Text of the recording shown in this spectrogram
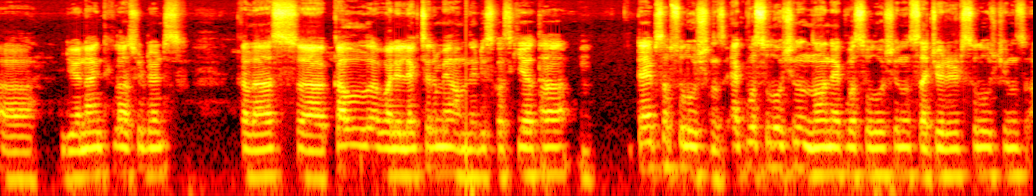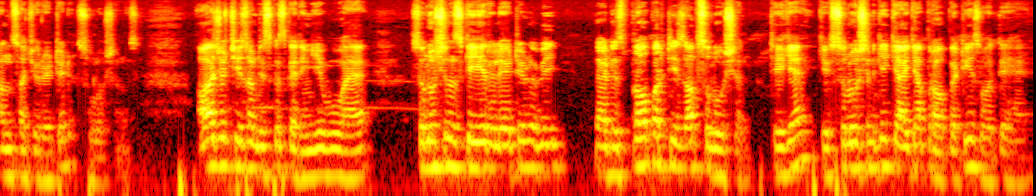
Dear ninth class students class कल वाले लेक्चर में हमने डिस्कस किया था types of solutions aqueous solutions non aqueous solutions saturated solutions unsaturated solutions आज जो चीज़ हम डिस्कस करेंगे वो है सॉल्यूशंस के ये रिलेटेड भी that is properties of solution ठीक है? कि सॉल्यूशन की क्या क्या प्रॉपर्टीज़ होते हैं।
